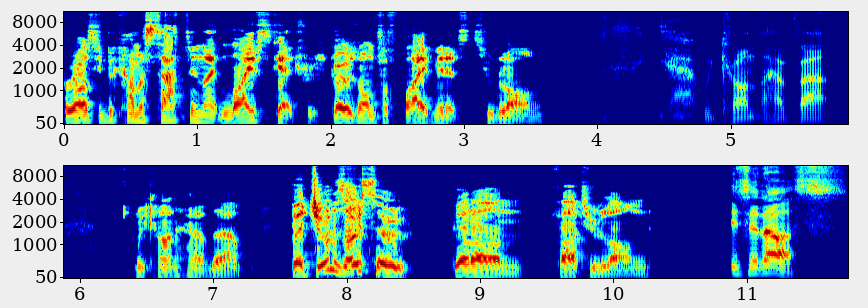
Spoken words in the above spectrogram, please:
or else you become a Saturday Night Live sketch which goes on for five minutes too long. Yeah, we can't have that. We can't have that. But Jonas also gone on far too long. Is it us?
